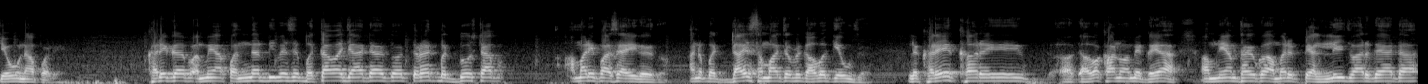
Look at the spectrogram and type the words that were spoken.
કહેવું ના પડે. ખરેખર અમે આ પંદર દિવસે બતાવવા જતા તો તરત બધો સ્ટાફ અમારી પાસે આવી ગયો હતો. અને બધા જ સમાચાર કે હવે કેવું છે? એટલે ખરેખર એ દવાખાનું અમે ગયા. અમને એમ થયું કે અમારે પહેલી જ વાર ગયા હતા.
